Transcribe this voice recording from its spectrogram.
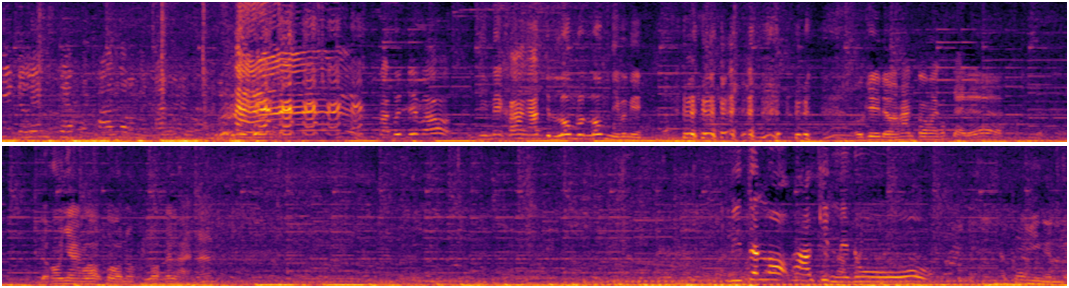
นี่ก็เล่นแซ่บของข้าลองนะคะมา เพิ่นได้เว้านี่แม่ค้างานจนล่มรถล่มนี่มึงนี่ โอเคเดี๋ยวห้านต่อมาเข้าใจเด้อ เดี๋ยวเขาย่างเลาะต่อเนาะเลาะหลายๆห้านมีจะเลาะพากินในดูก็มีเงินไหม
